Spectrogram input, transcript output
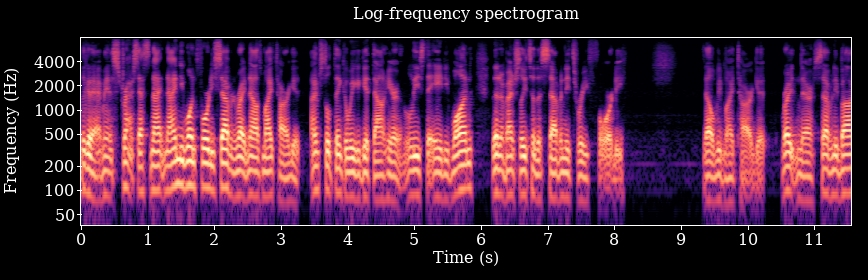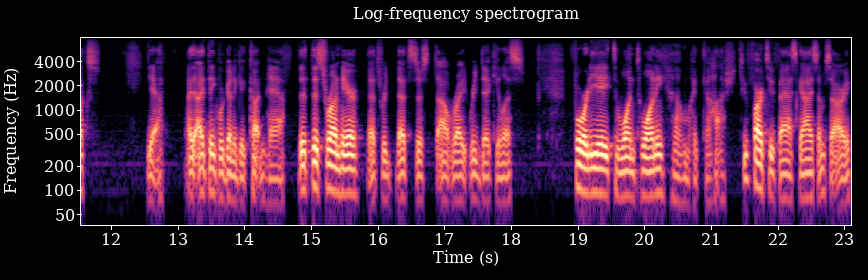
Look at that, I man. Stretch. That's 91.47 right now is my target. I'm still thinking we could get down here at least to 81, then eventually to the 73.40. That'll be my target. Right in there, 70 bucks. Yeah, I, I think we're going to get cut in half. This, this run here, that's that's just outright ridiculous. 48 to 120. Oh my gosh, too far too fast, guys. I'm sorry.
